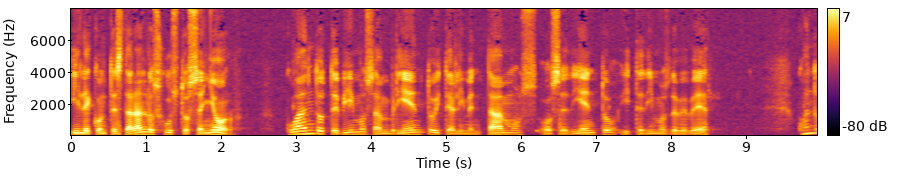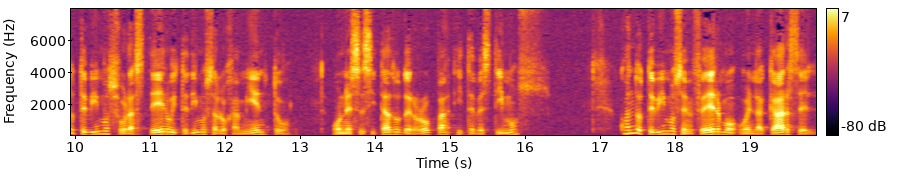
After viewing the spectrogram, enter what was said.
Y le contestarán los justos, Señor, ¿cuándo te vimos hambriento y te alimentamos, o sediento y te dimos de beber? ¿Cuándo te vimos forastero y te dimos alojamiento, o necesitado de ropa y te vestimos? ¿Cuándo te vimos enfermo o en la cárcel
